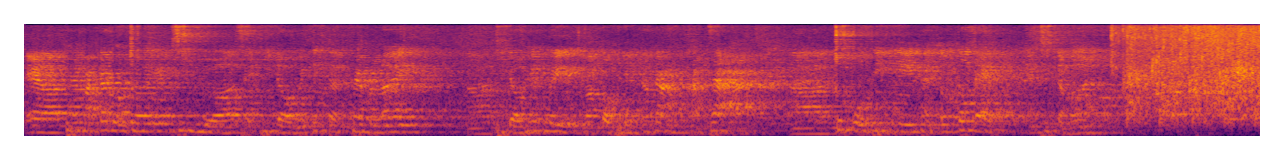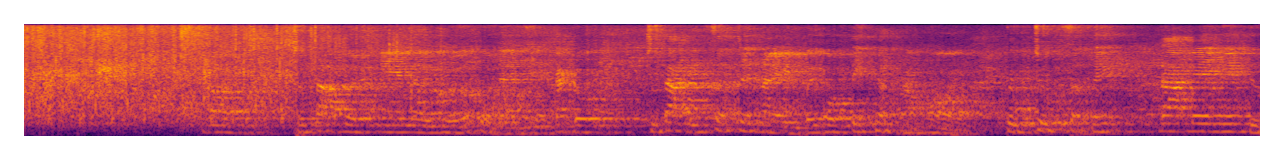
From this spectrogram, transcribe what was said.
à, thay mặt các đội chơi em xin hứa sẽ thi đấu với tinh thần fair play, à, thi đấu hết mình và cống hiến cho các khán giả. À, chúc cuộc thi thành công tốt đẹp. Em xin cảm ơn. Chúng ta vừa được nghe lời hứa của đại diện các đội. Chúng ta đến sân chơi này với một tinh thần học hỏi, cùng chung sở thích, đam mê nghiên cứu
